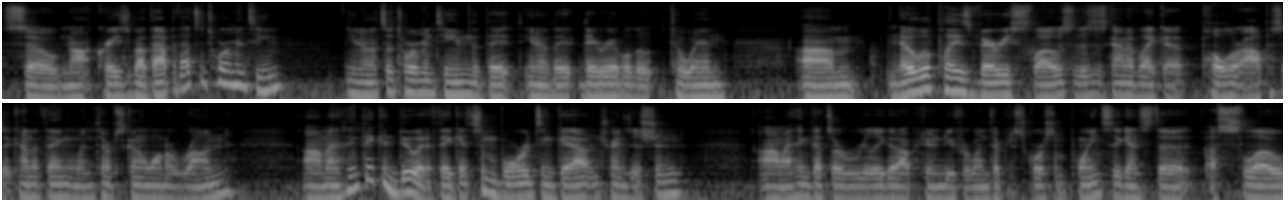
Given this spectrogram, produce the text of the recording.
so not crazy about that. But that's a tournament team you know, it's a tournament team that they you know they, they were able to, to win. Um, Nova plays very slow, so this is kind of like a polar opposite kind of thing. Winthrop's going to want to run, um, and I think they can do it if they get some boards and get out in transition. Um, I think that's a really good opportunity for Winthrop to score some points against a, a slow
